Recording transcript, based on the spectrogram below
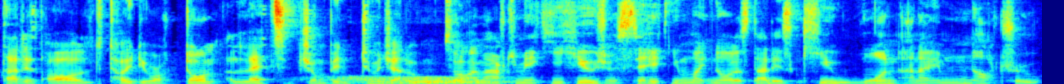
that is all the tidy work done. Let's jump into Mugello. So I'm after making a huge mistake. You might notice that is Q1 and I am not true.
